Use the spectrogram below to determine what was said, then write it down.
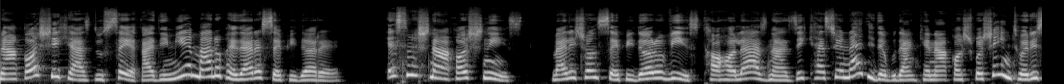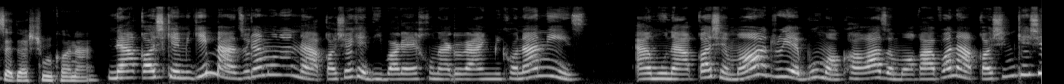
نقاش یکی از دوستای قدیمی من و پدر سپیداره. اسمش نقاش نیست. ولی چون سپیدار و ویز تا حالا از نزدیک کسی رو ندیده بودن که نقاش باشه اینطوری صداش می‌کنن نقاش که میگیم منظورمون نقاشا که دیواره خونه رو رنگ می‌کنن نیست امو نقاش ما روی بوم و کاغذ و مقوا نقاشی می‌کشه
